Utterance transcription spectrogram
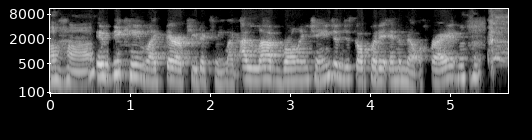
Uh-huh. it became like therapeutic to me. Like i love rolling change and just go put it in the milk right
